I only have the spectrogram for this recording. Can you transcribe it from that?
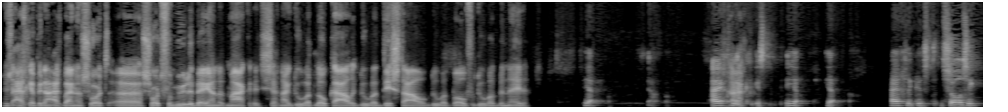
dus eigenlijk heb je dan eigenlijk bijna een soort, uh, soort formule bij aan het maken. Dat je zegt, nou, ik doe wat lokaal, ik doe wat distaal, ik doe wat boven, ik doe wat beneden. Ja, ja. Eigenlijk, is, ja, ja. eigenlijk is het zoals ik,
